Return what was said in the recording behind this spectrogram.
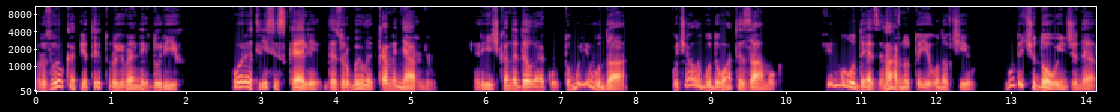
розвилка п'яти торгівельних доріг, поряд ліс і скелі, де зробили каменярню, річка недалеко, тому є вода. Почали будувати замок. Він молодець, гарно ти його навчив. Буде чудовий інженер.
